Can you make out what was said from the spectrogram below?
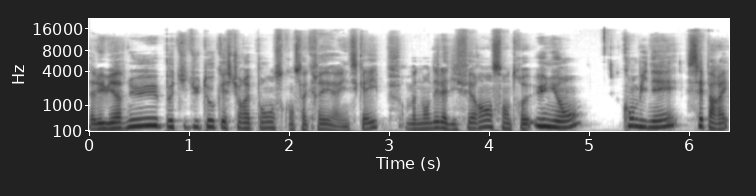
Salut, bienvenue, petit tuto question-réponse consacré à Inkscape. On m'a demandé la différence entre union, combiné, séparé.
